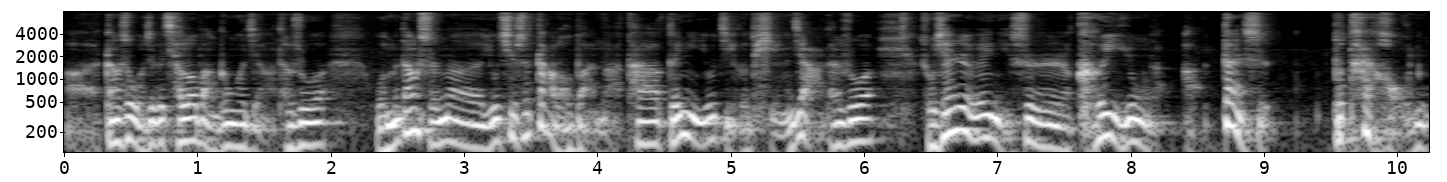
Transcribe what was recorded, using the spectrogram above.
啊，当时我这个前老板跟我讲，他说：“我们当时呢，尤其是大老板呢，他给你有几个评价。他说，首先认为你是可以用的啊，但是不太好用。”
